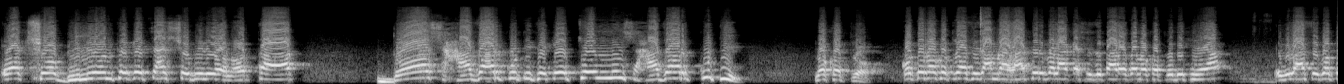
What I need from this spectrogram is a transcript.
একশো বিলিয়ন থেকে চারশো বিলিয়ন। অর্থাৎ দশ হাজার কোটি থেকে চল্লিশ হাজার কোটি নক্ষত্র। কত নক্ষত্র আছে যে আমরা রাতের বেলা আকাশে যে তারকা নক্ষত্র দেখি না এগুলো আছে কত?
